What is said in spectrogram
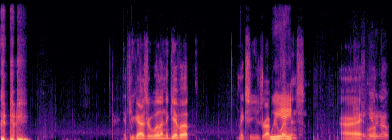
If you guys are willing to give up, make sure you drop We your ain't. weapons. All right. Well, giving up.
